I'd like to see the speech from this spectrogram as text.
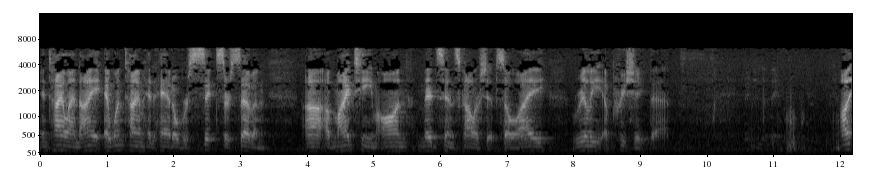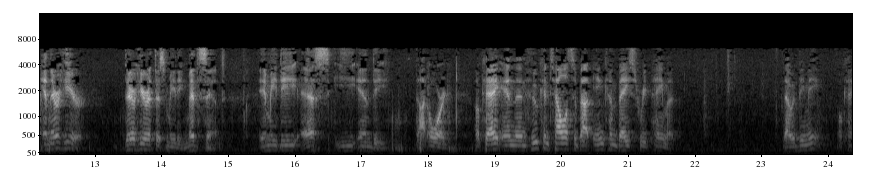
in Thailand, I at one time had had over six or seven uh, of my team on MedSend scholarship. So I really appreciate that. Uh, and they're here. They're here at this meeting, MedSend. M-E-D-S-E-N-D. Dot org. Okay, and then who can tell us about income-based repayment? That would be me. Okay.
